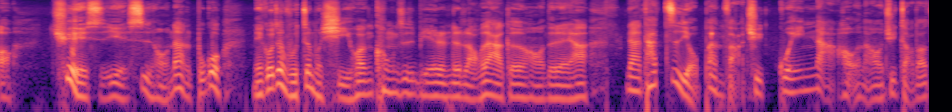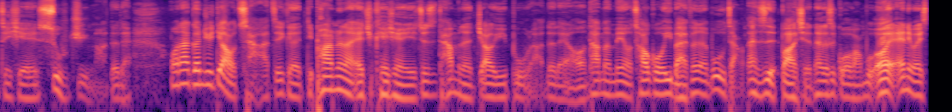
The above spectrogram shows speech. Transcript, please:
哦。确实也是哦，那不过美国政府这么喜欢控制别人的老大哥哈，对不对哈？那他自有办法去归纳哈，然后去找到这些数据嘛，对不对？哦，那根据调查，这个 Department of Education 也就是他们的教育部啦，对不对？哦，他们没有超过一百分的部长，但是不好意思，那个是国防部。哦，anyways，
